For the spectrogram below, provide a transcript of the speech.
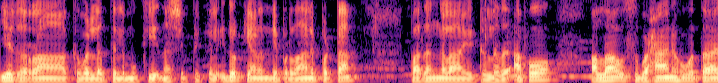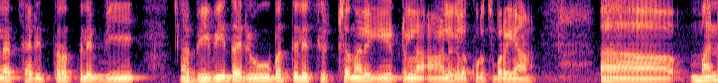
ഇഹ്റാക്ക് വെള്ളത്തിൽ മുക്കി നശിപ്പിക്കൽ. ഇതൊക്കെയാണ് ഇതിന്റെ പ്രധാനപ്പെട്ട പദങ്ങളായിട്ടുള്ളത്. അപ്പോൾ അള്ളാഹു സുബാനുഹുവത്താല ചരിത്രത്തിൽ വി വിവിധ രൂപത്തിൽ ശിക്ഷ നൽകിയിട്ടുള്ള ആളുകളെക്കുറിച്ച് പറയാണ്. ആ, മൻ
